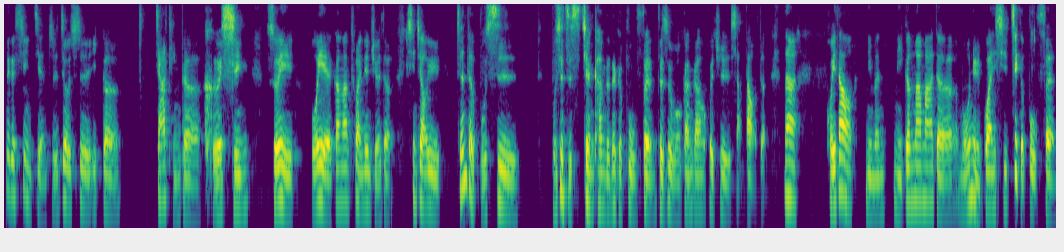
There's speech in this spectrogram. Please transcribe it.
那个性，简直就是一个家庭的核心。所以我也刚刚突然间觉得，性教育真的不是。不是只是健康的那个部分，这是我刚刚会去想到的。那回到你们，你跟妈妈的母女关系这个部分，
